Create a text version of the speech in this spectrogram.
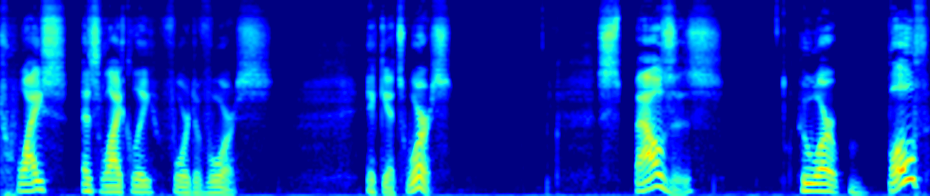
Twice as likely for divorce. It gets worse. Spouses who are both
